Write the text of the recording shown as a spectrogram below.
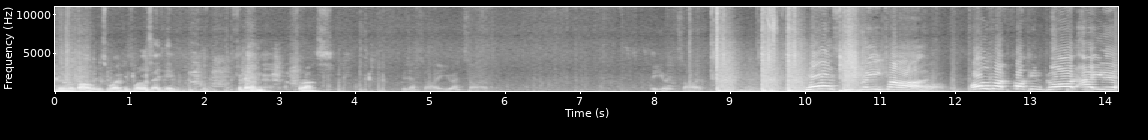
the revolvers work as well as they did for them, for us. Who's outside? Are you outside? Are you outside? Yes, you retard! Oh. Oh my fucking god, Aiden!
